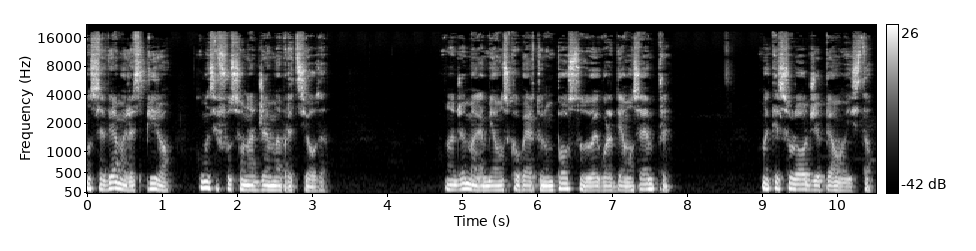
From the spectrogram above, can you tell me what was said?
Osserviamo il respiro come se fosse una gemma preziosa. Una gemma che abbiamo scoperto in un posto dove guardiamo sempre, ma che solo oggi abbiamo visto.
